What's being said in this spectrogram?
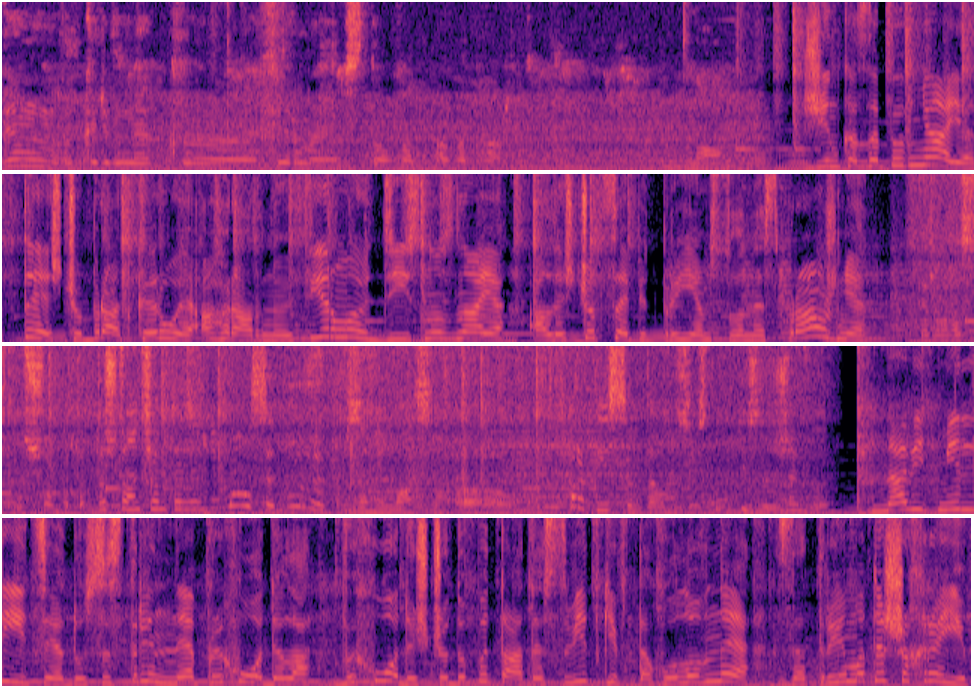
він керівник е, фірми «Стов Авангард». Ну. Жінка запевняє, те, що брат керує аграрною фірмою, дійсно знає, але що це підприємство не справжнє, первый раз слышу об этом. То, что он чем-то занимался, ну, уже занимался. А он прописан, да, он здесь, ну, здесь не живет. Навіть міліція до сестри не приходила. Виходить, що допитати свідків та головне затримати шахраїв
